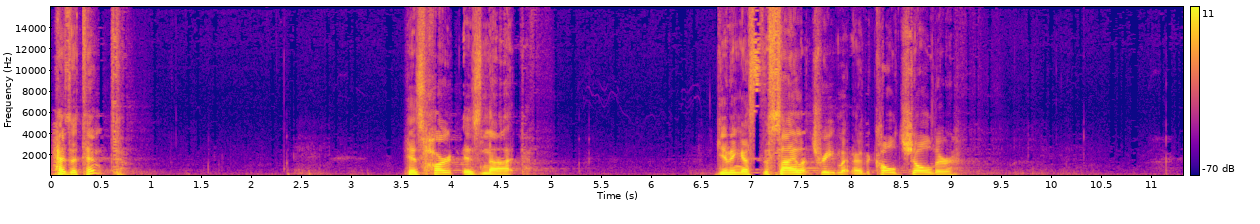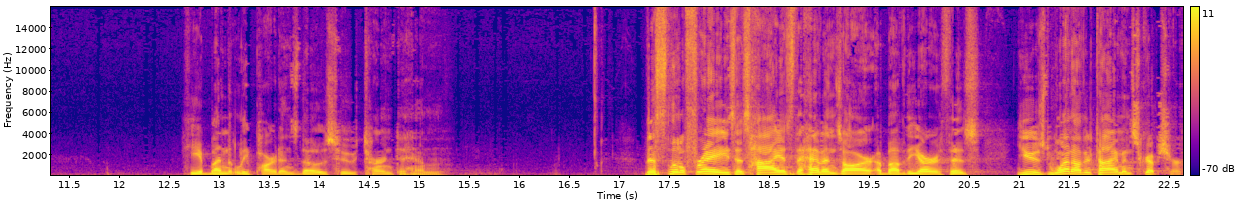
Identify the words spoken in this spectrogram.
hesitant. His heart is not giving us the silent treatment or the cold shoulder. He abundantly pardons those who turn to him. This little phrase, as high as the heavens are above the earth, is used one other time in Scripture.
